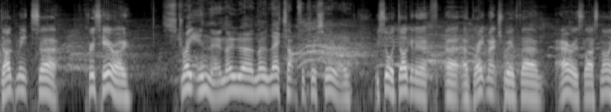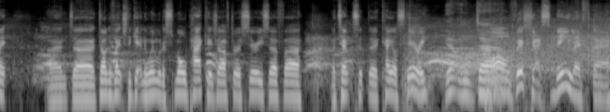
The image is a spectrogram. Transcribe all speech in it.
Doug meets uh, Chris Hero. Straight in there. No, uh, no let up for Chris Hero. We saw Doug in a, a, a great match with um, Ares last night, and uh, Doug eventually getting the win with a small package after a series of uh, attempts at the Chaos Theory. Yeah, and uh, Oh, vicious knee lift there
